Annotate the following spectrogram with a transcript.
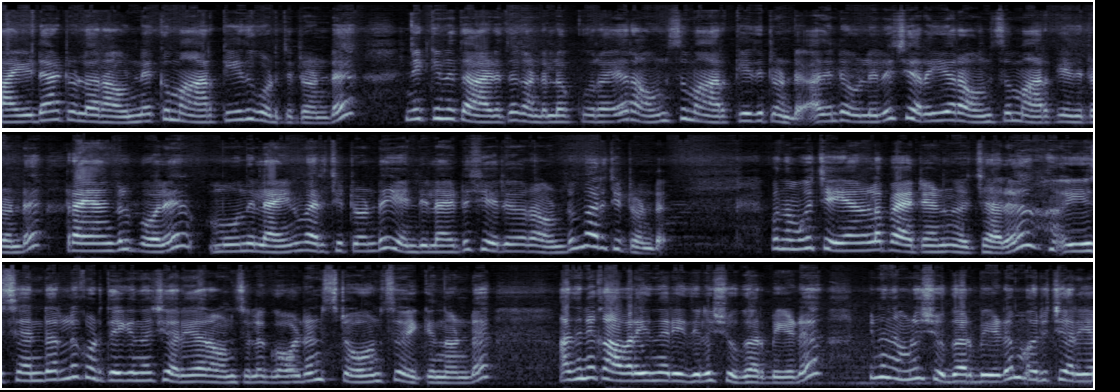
വൈഡായിട്ടുള്ള റൗണ്ട് നെക്ക് മാർക്ക് ചെയ്ത് കൊടുത്തിട്ടുണ്ട്. നെക്കിന് താഴത്ത് കണ്ടല്ലോ കുറേ റൗണ്ട്സ് മാർക്ക് ചെയ്തിട്ടുണ്ട്. അതിന്റെ ഉള്ളിൽ ചെറിയ റൗണ്ട്സ് മാർക്ക് ചെയ്തിട്ടുണ്ട്. ട്രയാങ്കിൾ പോലെ മൂന്ന് ലൈൻ വരച്ചിട്ടുണ്ട്. എൻഡിലായിട്ട് ചെറിയ റൗണ്ടും വരച്ചിട്ടുണ്ട്. അപ്പോൾ നമുക്ക് ചെയ്യാനുള്ള പാറ്റേൺ എന്ന് വെച്ചാൽ ഈ സെന്ററിൽ കൊടുത്തേക്കുന്ന ചെറിയ റൗണ്ട്സിൽ ഗോൾഡൻ സ്റ്റോൺസ് വെക്കുന്നുണ്ട്. അതിനെ കവർ ചെയ്യുന്ന രീതിയിൽ ഷുഗർ ബീഡ് പിന്നെ നമ്മൾ ഷുഗർ ബീഡും ഒരു ചെറിയ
